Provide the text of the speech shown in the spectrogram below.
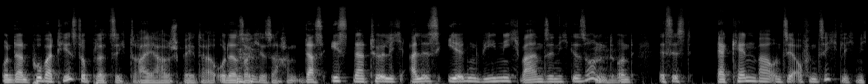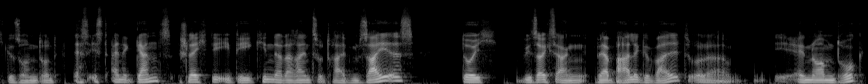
und dann pubertierst du plötzlich drei Jahre später oder mhm. solche Sachen. Das ist natürlich alles irgendwie nicht wahnsinnig gesund und es ist erkennbar und sehr offensichtlich nicht gesund und es ist eine ganz schlechte Idee, Kinder da reinzutreiben. Sei es durch, wie soll ich sagen, verbale Gewalt oder enormen Druck,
